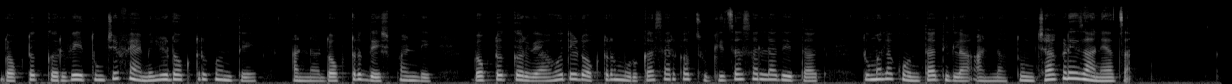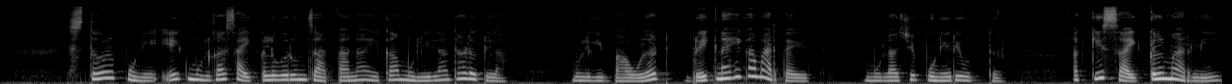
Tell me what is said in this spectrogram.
डॉक्टर कर्वे तुमचे फॅमिली डॉक्टर कोणते? अण्णा डॉक्टर देशपांडे. डॉक्टर कर्वे अहो ते डॉक्टर मुर्खासारखा चुकीचा सल्ला देतात. तुम्हाला कोणता दिला अण्णा? तुमच्याकडे जाण्याचा. स्थळ पुणे. एक मुलगा सायकलवरून जाताना एका मुलीला धडकला. मुलगी बावळट? ब्रेक नाही का मारता येत? मुलाचे पुणेरी उत्तर. अख्खी सायकल मारली.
